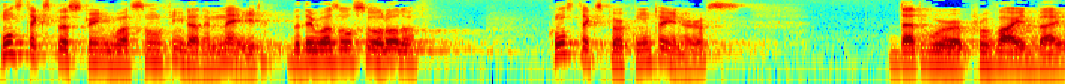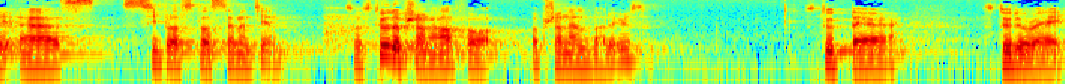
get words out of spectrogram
Constexpr string was something that I made, but there was also a lot of constexpr containers that were provided by uh, C++ 17. So std optional for optional values, std pair, std array.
